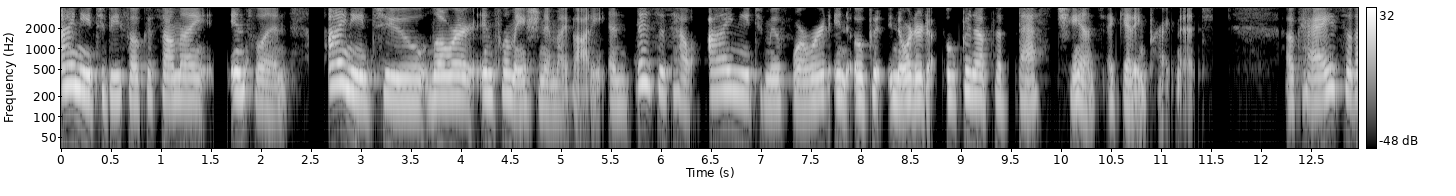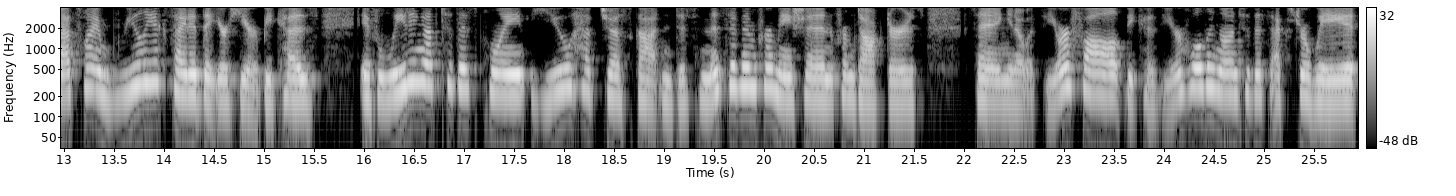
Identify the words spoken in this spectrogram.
I need to be focused on my insulin. I need to lower inflammation in my body. And this is how I need to move forward in open in order to open up the best chance at getting pregnant. Okay, so that's why I'm really excited that you're here because if leading up to this point, you have just gotten dismissive information from doctors saying, you know, it's your fault because you're holding on to this extra weight,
